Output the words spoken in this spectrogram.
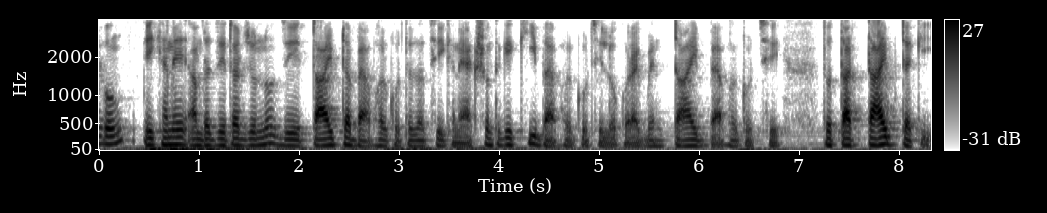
এবং এখানে আমরা যেটার জন্য যে টাইপটা ব্যবহার করতে যাচ্ছি, এখানে অ্যাকশন থেকে কি ব্যবহার করছি লক্ষ্য রাখবেন টাইপ ব্যবহার করছি। তো তার টাইপটা কি?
